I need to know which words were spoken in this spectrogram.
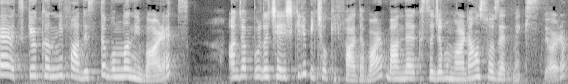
Evet Gökhan'ın ifadesi de bundan ibaret. Ancak burada çelişkili birçok ifade var. Ben de kısaca bunlardan söz etmek istiyorum.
